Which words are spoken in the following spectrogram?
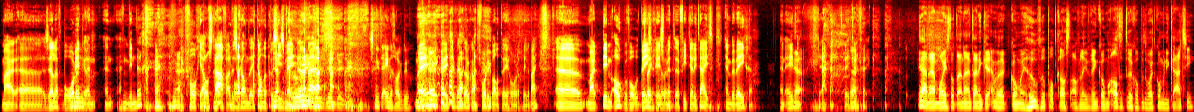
maar eh, zelf behoorlijk Minder. en, en, en minder. ik volg jou op Pas. Strava, dus ik kan, ik kan het precies Ja. meten. Dat is niet het enige wat ik doe. Nee, ik weet, je bent ook aan het volleyballen tegenwoordig weer erbij. Eh, maar Tim ook bijvoorbeeld bezig is met vitaliteit en bewegen en eten. Ja. Week. Ja, nou ja, mooi is dat. En uiteindelijk, en we komen heel veel podcast-afleveringen komen altijd terug op het woord communicatie.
